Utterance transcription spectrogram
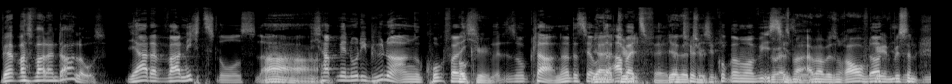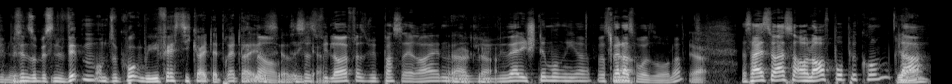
wer, was war denn da los? Ja, da war nichts los. Leider. Ah. Ich habe mir nur die Bühne angeguckt, weil Okay. ich, so klar, ne, das ist ja, Ja, unser natürlich. Arbeitsfeld. Ja, natürlich. natürlich. Gucken wir mal, wie ist erstmal so? einmal ein bisschen raufgehen, ein bisschen, bisschen so ein bisschen wippen, um zu gucken, wie die Festigkeit der Bretter Genau. ist. Ja, ist das, wie läuft das? Wie passt er rein? Ja, wie klar. wie wäre die Stimmung hier? Was wäre das wohl so, ne? Ja. Das heißt, du hast auch Laufpublikum, klar.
